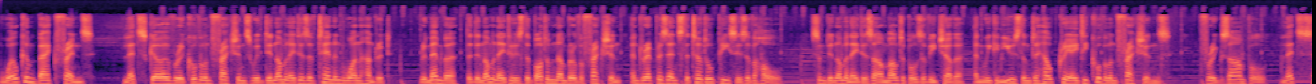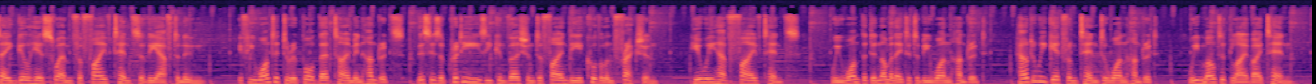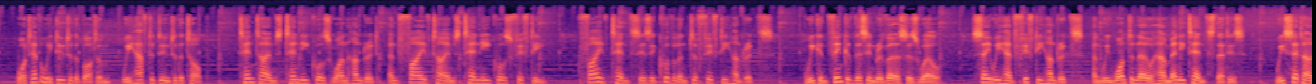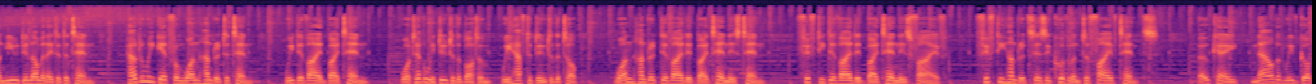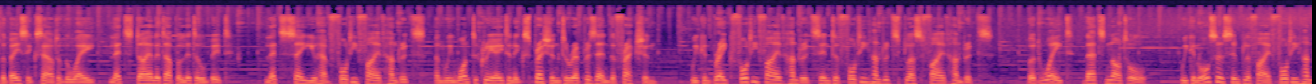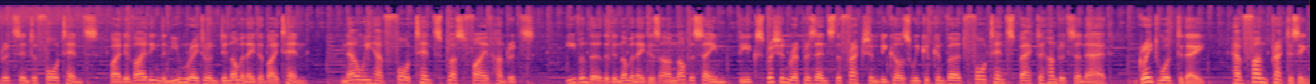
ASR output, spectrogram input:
Welcome back friends. Let's go over equivalent fractions with denominators of 10 and 100. Remember, the denominator is the bottom number of a fraction and represents the total pieces of a whole. Some denominators are multiples of each other and we can use them to help create equivalent fractions. For example, let's say Gil here swam for 5 tenths of the afternoon. If he wanted to report that time in hundredths, this is a pretty easy conversion to find the equivalent fraction. Here we have 5 tenths. We want the denominator to be 100. How do we get from 10 to 100? We multiply by 10. Whatever we do to the bottom, we have to do to the top. 10 times 10 equals 100 and 5 times 10 equals 50. 5 tenths is equivalent to 50 hundredths. We can think of this in reverse as well. Say we had 50 hundredths and we want to know how many tenths that is. We set our new denominator to 10. How do we get from 100 to 10? We divide by 10. Whatever we do to the bottom, we have to do to the top. 100 divided by 10 is 10. 50 divided by 10 is 5. 50 hundredths is equivalent to 5 tenths. Okay, now that we've got the basics out of the way, let's dial it up a little bit. Let's say you have 45 hundredths and we want to create an expression to represent the fraction. We can break 45 hundredths into 40 hundredths plus 5 hundredths. But wait, that's not all. We can also simplify 40 hundredths into 4 tenths by dividing the numerator and denominator by 10. Now we have 4 tenths plus 5 hundredths. Even though the denominators are not the same, the expression represents the fraction because we could convert 4 tenths back to hundredths and add. Great work today. Have fun practicing.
